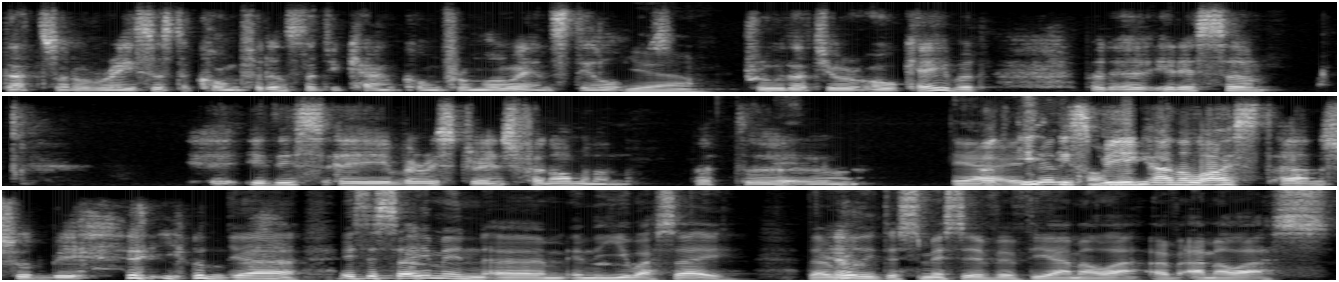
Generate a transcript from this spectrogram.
that sort of raises the confidence that you can come from Norway and still yeah. prove that you're okay but but uh, it is um, it is a very strange phenomenon that uh, yeah, it's, really it's being analyzed and should be even. Yeah, it's the same in um, in the USA. They're yeah. really dismissive of the MLS of MLS,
